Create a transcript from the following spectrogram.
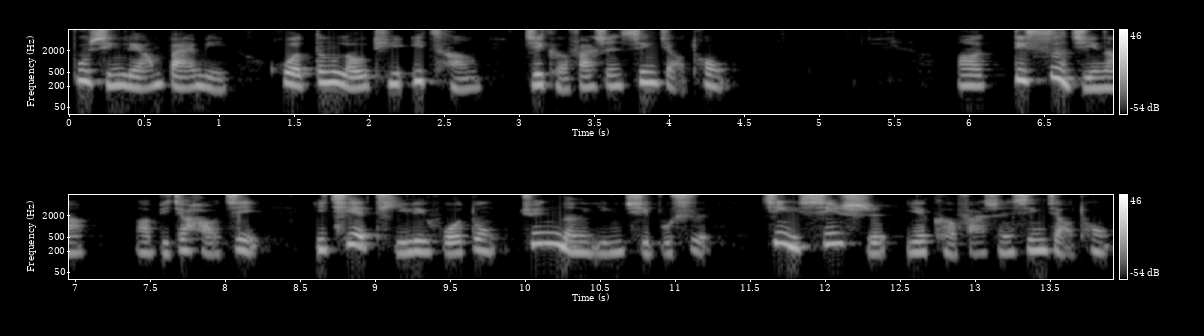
步行两百米或登楼梯一层即可发生心绞痛。呃，第四级呢啊比较好记，一切体力活动均能引起不适，静息时也可发生心绞痛，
